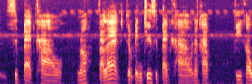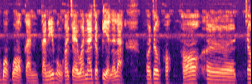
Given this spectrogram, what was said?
18 คาวเนาะแต่แรกจะเป็นชื่อ 18 คาวนะครับ ที่เขาบอกบอกกัน ตอนนี้ผมเข้าใจว่าน่าจะเปลี่ยนแล้วล่ะ เพราะเจ้า เพราะเออเจ้า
